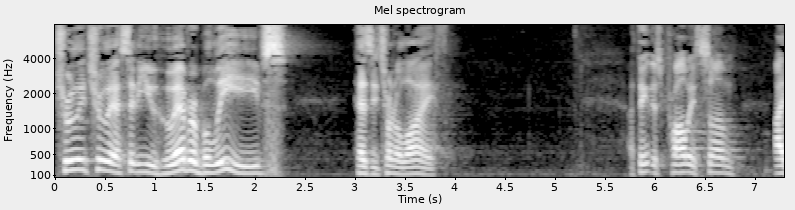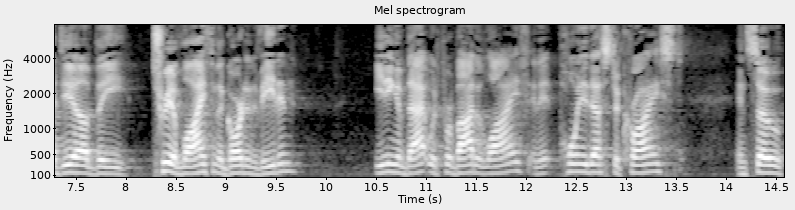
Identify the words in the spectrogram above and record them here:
Truly, truly, I say to you, whoever believes has eternal life. I think there's probably some idea of the tree of life in the Garden of Eden. Eating of that would provide life, and it pointed us to Christ. And so,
